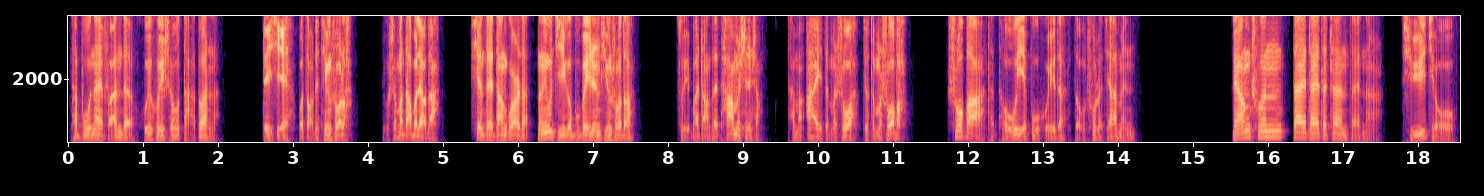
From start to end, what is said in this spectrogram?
他不耐烦的挥挥手打断了：“这些我早就听说了，有什么大不了的？现在当官的能有几个不被人评说的？”嘴巴长在他们身上，他们爱怎么说就怎么说吧。说罢，他头也不回地走出了家门。梁春呆呆地站在那儿，许久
